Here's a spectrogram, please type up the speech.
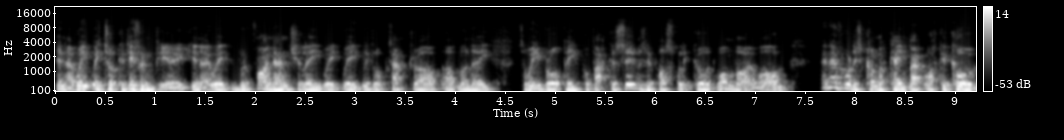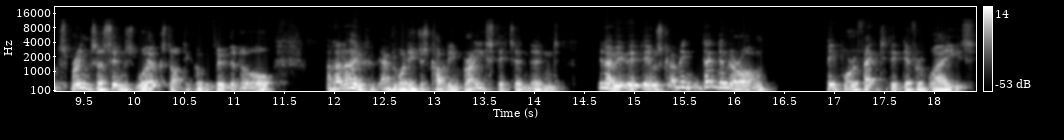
you know, we, we took a different view. You know, we, we financially we, we we looked after our, our money, so we brought people back as soon as we possibly could, one by one, and everybody's kind of came back like a coiled spring. So as soon as work started coming through the door, I don't know, everybody just kind of embraced it, and and you know, it, it was. I mean, don't get me wrong, people were affected in different ways.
